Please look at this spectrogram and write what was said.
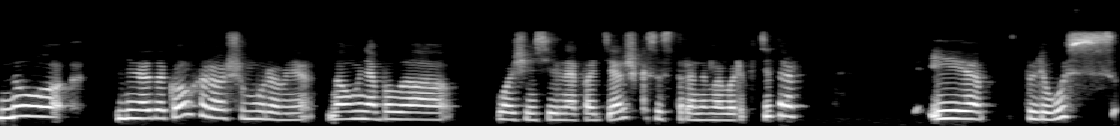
Ну, не на таком хорошем уровне, но у меня была очень сильная поддержка со стороны моего репетитора. И плюс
